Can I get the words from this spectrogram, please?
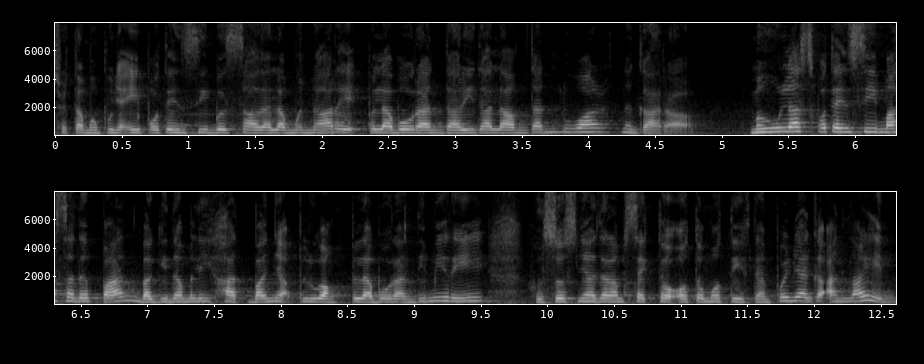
serta mempunyai potensi besar dalam menarik pelaburan dari dalam dan luar negara. Mengulas potensi masa depan, baginda melihat banyak peluang pelaburan di Miri, khususnya dalam sektor otomotif dan perniagaan lain,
